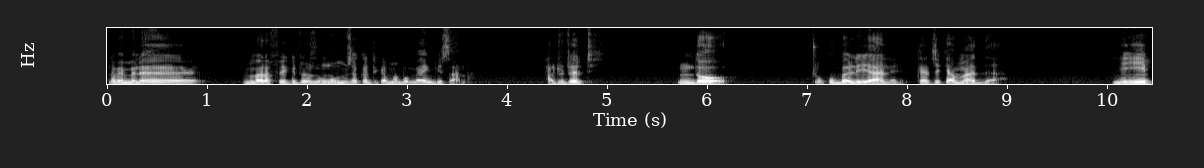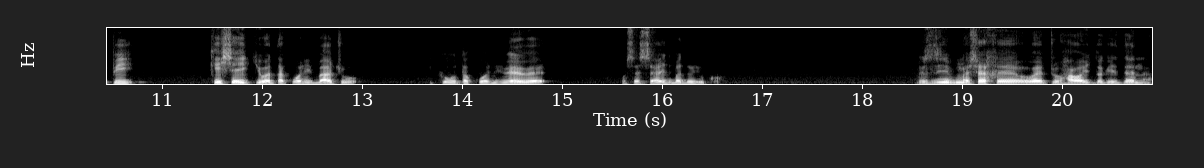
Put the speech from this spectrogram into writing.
na mimi na marafiki, tuzungumza katika mambo mengi sana, hatuteti. Ndo tukubaliane katika mada ni ipi? Kisha ikiwa takuwa ni Bachu, ikiwa utakuwa ni wewe, Ustaz Said bado yuko. Sisi mashekhe wetu hawajitoki tena,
